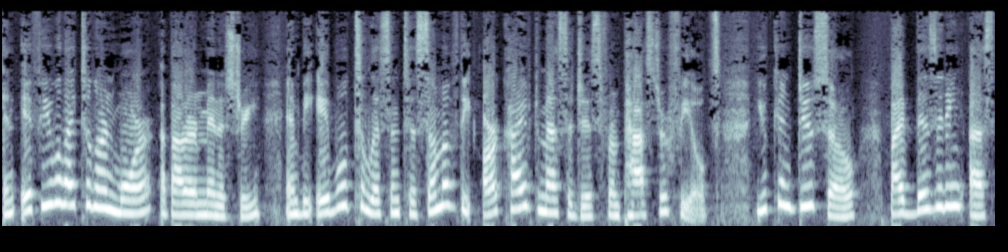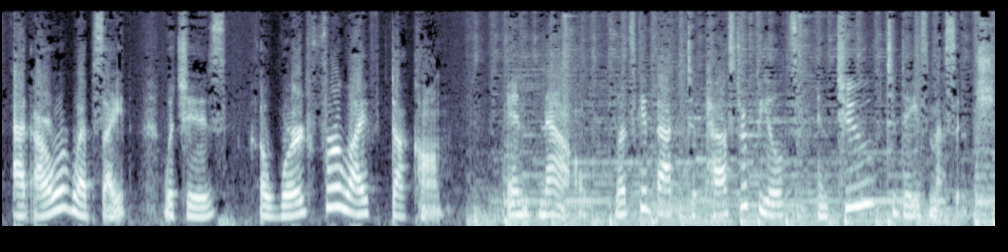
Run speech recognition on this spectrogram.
And if you would like to learn more about our ministry and be able to listen to some of the archived messages from Pastor Fields, you can do so by visiting us at our website, which is awordforlife.com. And now, let's get back to Pastor Fields and to today's message.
